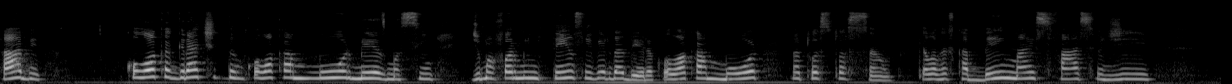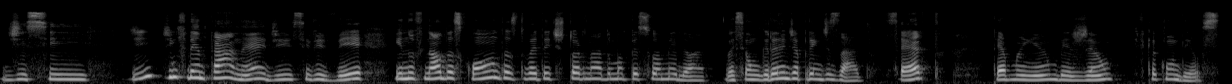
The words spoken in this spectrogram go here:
sabe? Coloca gratidão, coloca amor mesmo assim, de uma forma intensa e verdadeira. Coloca amor na tua situação, que ela vai ficar bem mais fácil de, de se de, de, enfrentar, né? De se viver e no final das contas tu vai ter te tornado uma pessoa melhor. Vai ser um grande aprendizado, certo? Até amanhã, um beijão, fica com Deus.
